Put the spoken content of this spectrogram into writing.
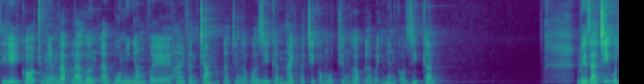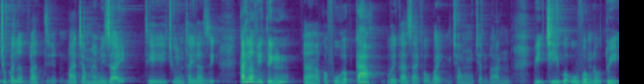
thì có chúng em gặp là hơn à, 45,2% là trường hợp có di căn hạch và chỉ có một trường hợp là bệnh nhân có di căn. Về giá trị của chụp cắt lớp 320 dãy thì chúng em thấy là gì? Cắt lớp vi tính à, có phù hợp cao với cả giải phẫu bệnh trong chẩn đoán vị trí của u vùng đầu tụy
